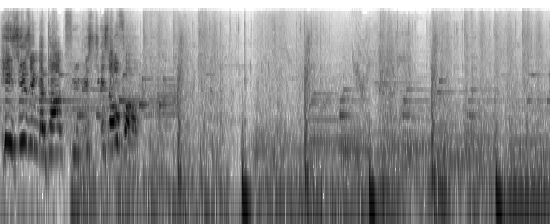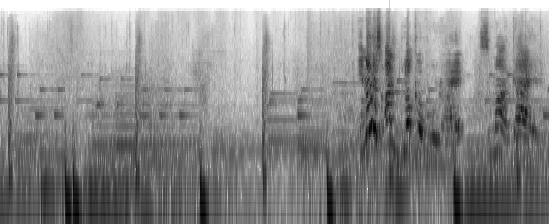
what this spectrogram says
He's using the dark fruit. It's, it's over. You know it's unblockable, right? Smart guy.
